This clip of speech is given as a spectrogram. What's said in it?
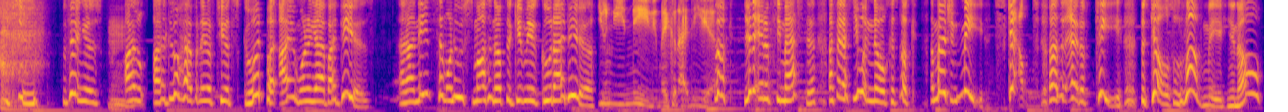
You see, the thing is, I I do have an NFT that's good, but I am running out of ideas, and I need someone who's smart enough to give me a good idea. You need me to make an idea. Look, you're the NFT master. I feel like you would know, cause look, imagine me, Scout, as an NFT. The girls will love me, you know.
